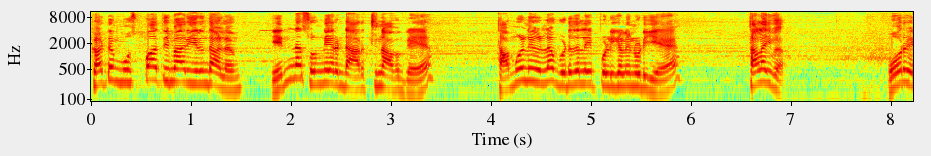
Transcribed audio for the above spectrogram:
கடும் முஸ்பாத்தி மாதிரி இருந்தாலும் என்ன சொன்னேருண்ட அர்ச்சுனா அவங்க? தமிழில் விடுதலை புலிகளினுடைய தலைவர். ஒரு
